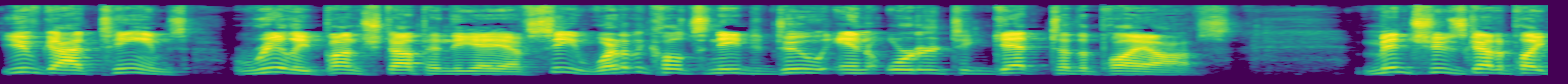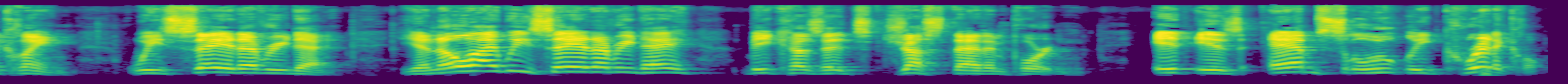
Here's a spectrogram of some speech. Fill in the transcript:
You've got teams really bunched up in the AFC. What do the Colts need to do in order to get to the playoffs? Minshew's got to play clean. We say it every day. You know why we say it every day? Because it's just that important. It is absolutely critical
